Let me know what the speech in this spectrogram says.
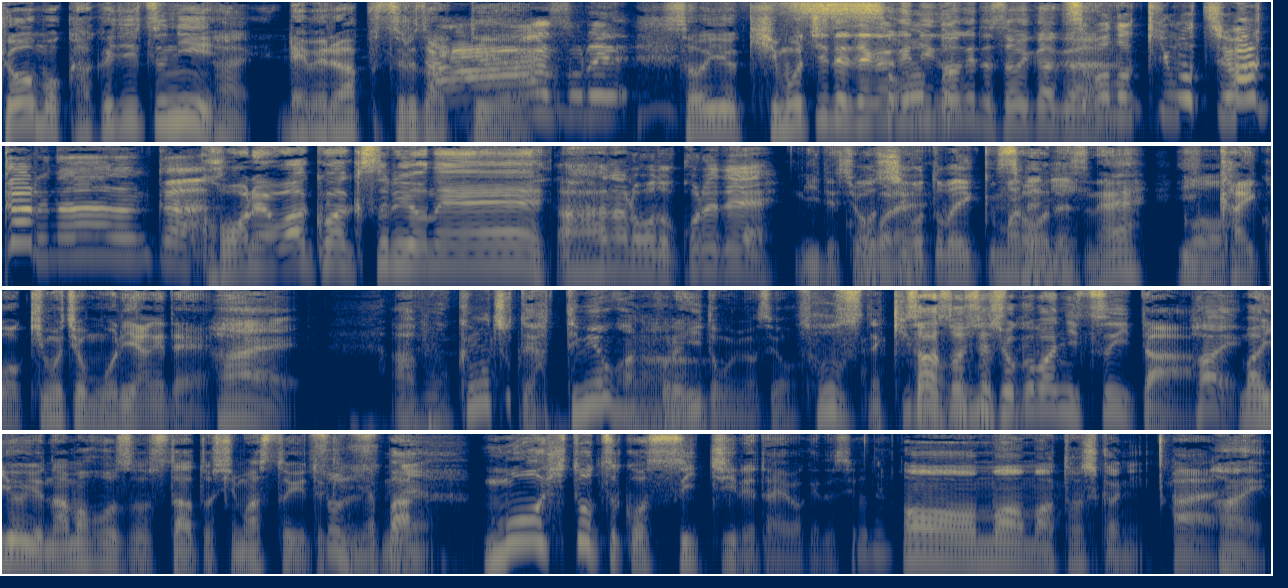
今日も確実にレベルアップするぞっていう。そういう気持ちで出かけていくわけですそういかくその気持ちわかるななんか。これワクワクするよね。ああなるほど。これでいいでしょ仕事場行くまでに。そうですね。一回こう気持ちを盛り上げて。はい。あ僕もちょっとやってみようかな。これいいと思いますよ。そうですねさあそして職場に着いたまあいよいよ生放送スタートしますという時にやっぱもう一つこうスイッチ入れたいわけですよね。ああまあまあ確かに。はい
